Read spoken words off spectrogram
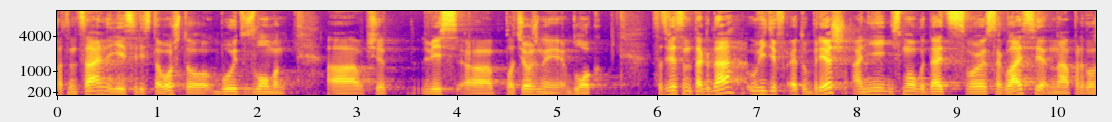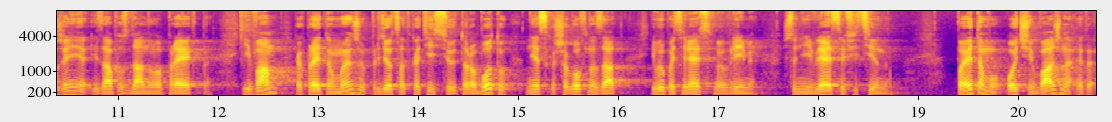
потенциально есть риск того, что будет взломан вообще весь платежный блок. Соответственно, тогда, увидев эту брешь, они не смогут дать свое согласие на продолжение и запуск данного проекта. И вам, как проектному менеджеру, придется откатить всю эту работу несколько шагов назад, и вы потеряете свое время, что не является эффективным. Поэтому очень важно это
